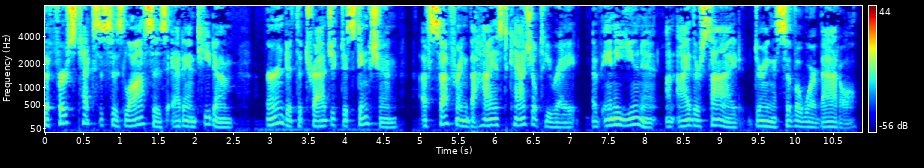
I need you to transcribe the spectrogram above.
The 1st Texas's losses at Antietam earned it the tragic distinction of suffering the highest casualty rate of any unit on either side during a Civil War battle.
